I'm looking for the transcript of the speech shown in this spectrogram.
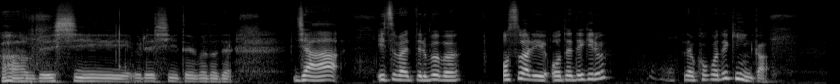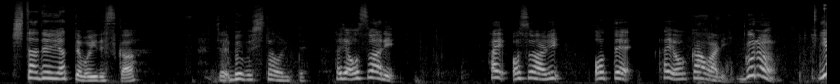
あー嬉しい。嬉しいということで。じゃあいつもやってる部分お座りお手できる？でもここできひんか。下でやってもいいですか？じゃあブブ下降りて。はいじゃあお座り。はいお座り。お手。はいおかわり。ぐるんイエ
